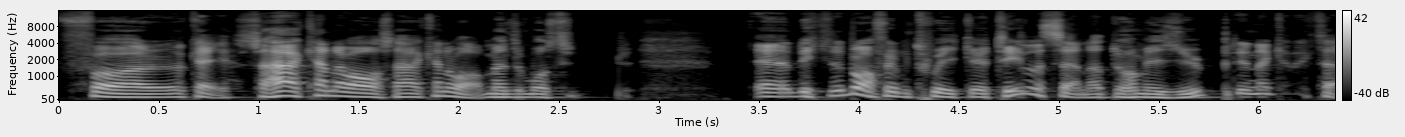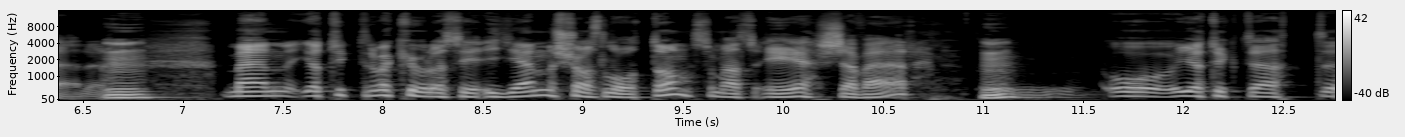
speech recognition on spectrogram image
för, okej, så här kan det vara, så här kan det vara, men du måste... En riktigt bra film tweakar ju till sen att du har mer djup i dina karaktärer. Mm. Men jag tyckte det var kul att se igen Charles Lawton, som alltså är Javert. Mm. Och jag tyckte att eh,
